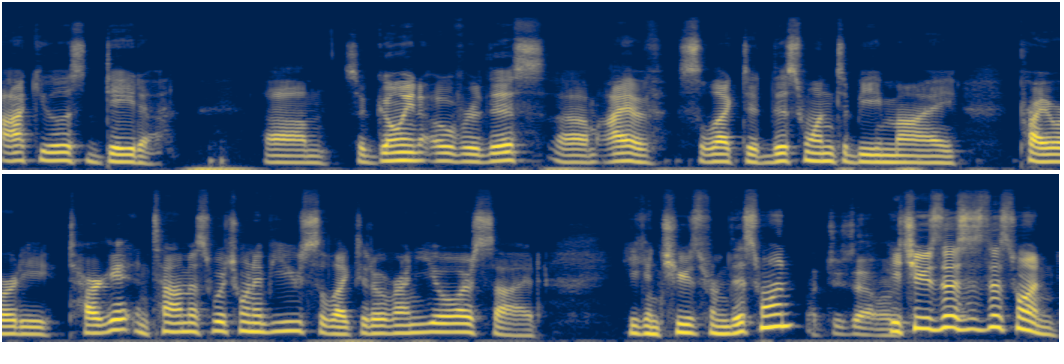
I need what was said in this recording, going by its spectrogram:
Octarius data. Um, so going over this, um, I have selected this one to be my priority target. And Thomas, which one have you selected over on your side? He can choose from this one. I choose that one. He choose this is this one,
